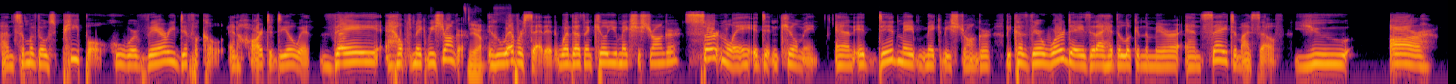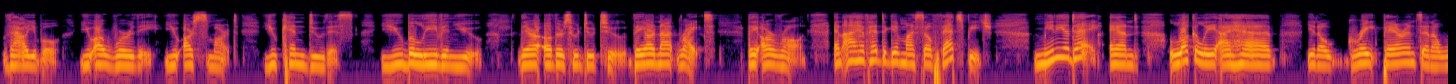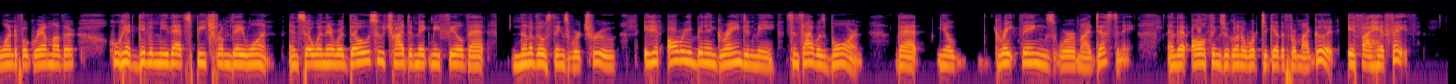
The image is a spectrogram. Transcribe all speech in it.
and some of those people who were very difficult and hard to deal with, they helped make me stronger. Yeah. Whoever said it, what doesn't kill you makes you stronger. Certainly, it didn't kill me. And it did make, make me stronger because there were days that I had to look in the mirror and say to myself, You are valuable. You are worthy. You are smart. You can do this. You believe in you. There are others who do too. They are not right. They are wrong. And I have had to give myself that speech many a day. And luckily, I had, you know, great parents and a wonderful grandmother who had given me that speech from day one. And so when there were those who tried to make me feel that none of those things were true, it had already been ingrained in me since I was born that, you know, great things were my destiny and that all things were going to work together for my good if I had faith.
